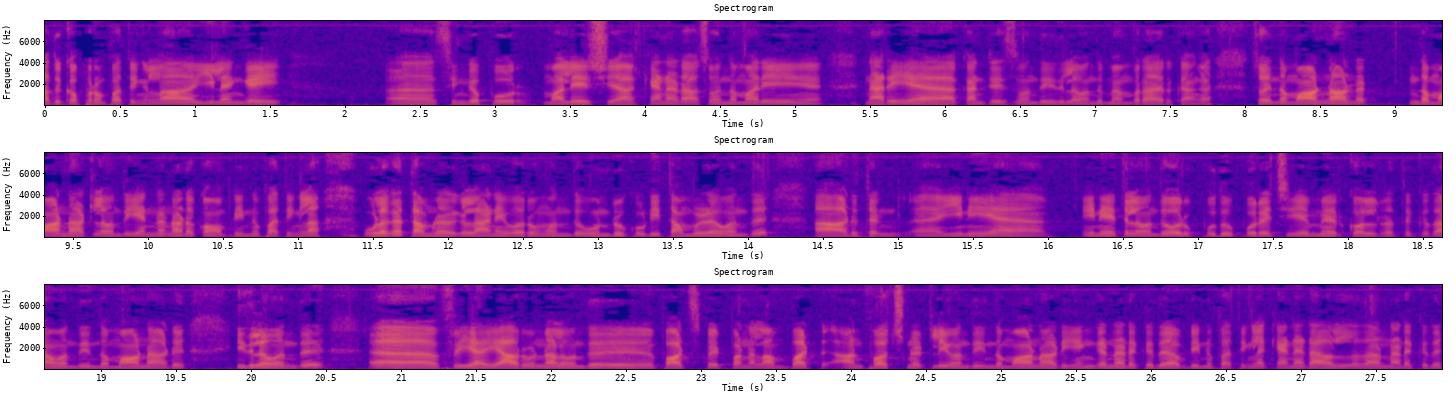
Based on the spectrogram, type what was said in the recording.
அதுக்கப்புறம் பார்த்தீங்கன்னா Ilangai Singapore Malaysia Canada so இந்த மாதிரி நிறைய கண்ட்ரிஸ் வந்து இதில் வந்து மெம்பராக இருக்காங்க. ஸோ இந்த மாநாடு இந்த மாநாட்டில் வந்து என்ன நடக்கும் அப்படின்னு பார்த்தீங்கன்னா உலக தமிழர்கள் அனைவரும் வந்து ஒன்று கூடி தமிழை வந்து அடுத்த இனிய இணையத்தில் வந்து ஒரு புது புரட்சியை மேற்கொள்கிறதுக்கு தான் வந்து இந்த மாநாடு. இதில் வந்து ஃப்ரீயாக யார் வேணாலும் வந்து பார்ட்டிசிபேட் பண்ணலாம். பட் அன்ஃபார்ச்சுனேட்லி வந்து இந்த மாநாடு எங்கே நடக்குது அப்படின்னு பார்த்தீங்கன்னா கனடாவில் தான் நடக்குது.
